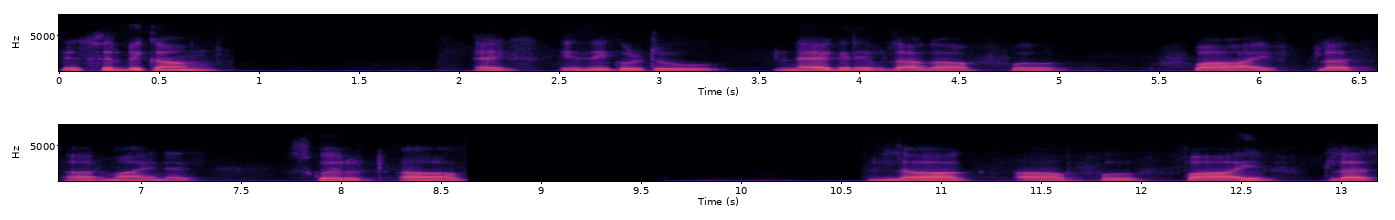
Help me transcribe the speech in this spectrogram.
This will become x is equal to negative log of 5 plus or minus square root of log of 5 plus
